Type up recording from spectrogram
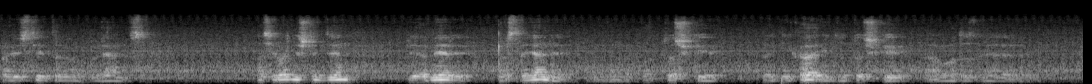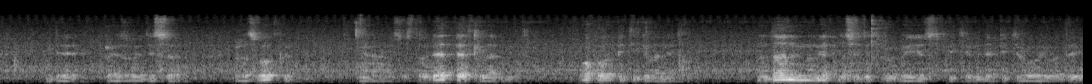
провести это в реальность. На сегодняшний день при обмере расстояния от точки родника и до точки вот, где производится разводка, составляет 5 километров, около 5 километров. На данный момент у нас эти трубы есть для питьевой воды.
